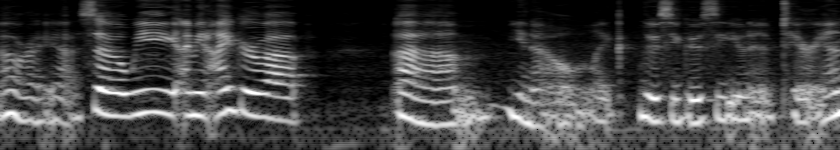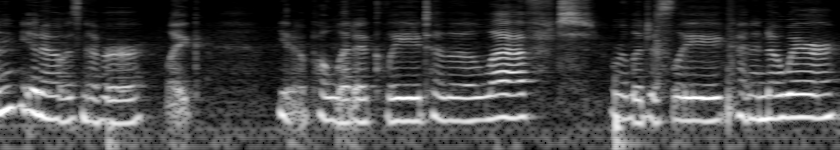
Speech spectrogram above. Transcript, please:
Oh right, yeah. So we, I mean, I grew up, um, you know, like loosey goosey Unitarian. You know, I was never like, you know, politically to the left, religiously kind of nowhere.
